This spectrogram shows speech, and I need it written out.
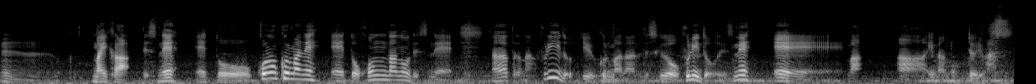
うん、マイカーですね。えっ、と、この車ね、えっ、と、ホンダのですね、何だったかな？フリードっていう車なんですけど、フリードをですね、えー、まあ、今乗っております。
